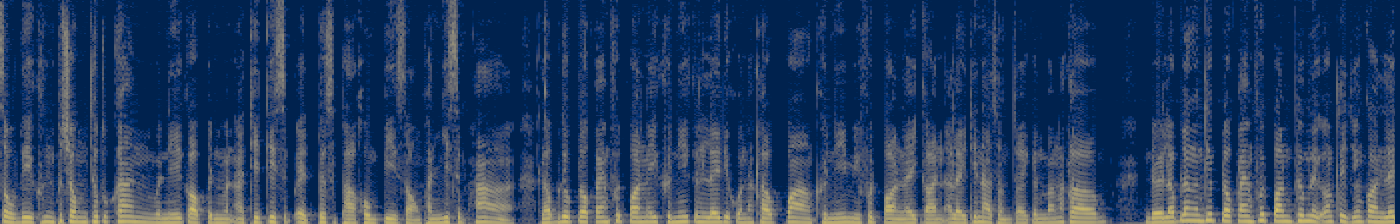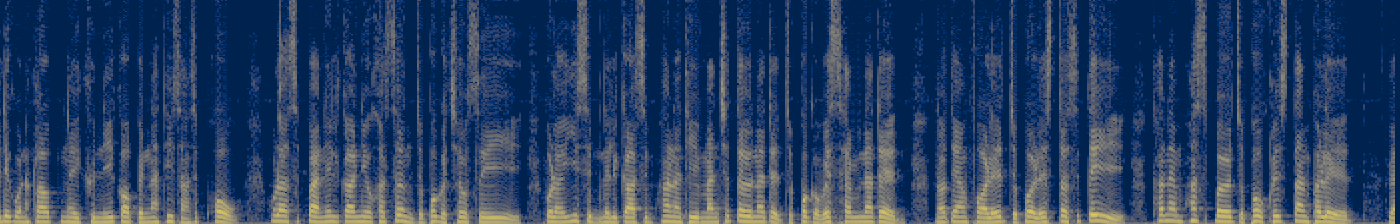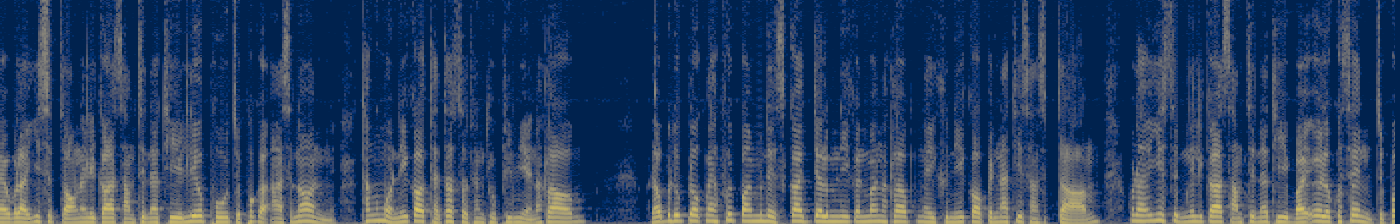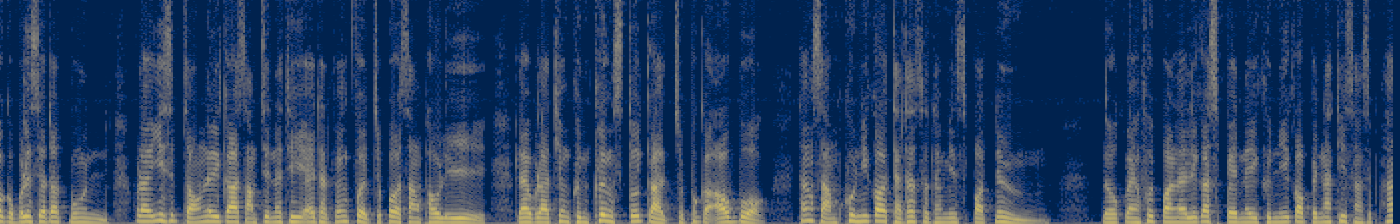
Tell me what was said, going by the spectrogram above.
สวัสดีคุณผู้ชมทุกๆท่าน วันนี้ก็เป็นวันอาทิตย์ที่ 11 พฤษภาคมปี 2025 เราไปดูโปรแกรมฟุตบอลในคืนนี้กันเลยดีกว่านะครับ ว่าคืนนี้มีฟุตบอลรายการอะไรที่น่าสนใจกันบ้างนะครับ โดยเราเริ่มกันที่โปรแกรมฟุตบอลพรีเมียร์ลีกอังกฤษกันก่อนเลยดีกว่านะครับ ในคืนนี้ก็เป็นนัดที่ 36 เวลา 18นาฬิกานิวคาสเซิลจะพบกับเชลซี เวลา 20นาฬิกา15นาทีแมนเชสเตอร์ยูไนเต็ดจะพบกับเวสต์แฮมยูไนเต็ดนอตติงแฮมฟอเรสต์จะพบเลสเตอร์ซิตี้ท็อตแนมฮัสเปอร์จะพบกับคริสตันพาเลต และเวลา 22นาฬิกา30นาทีเลี้ยวพูจะพบกับอาร์เซนอล ทั้งหมดนี้ก็ถ่ายทอดสดทางทูพรีเมียร์นะครับ เราไปดูโปรแกรมฟุตบอลบุนเดสกาเยอรมนีกันบ้างนะครับ ในคืนนี้ก็เป็นนัดที่ 33 เวลา 20นาฬิกา30นาทีไบเออร์เลคูเซนจะพบกับบริเซียดอทมุนเวลา 22นาฬิกา30นาทีไอทัดแฟรงเฟิร์ตจะพบกับซังเปาลี และเวลาเที่ยงคืนครึ่งสตุตการ์ดจะพบกับอัลบวก ทั้ง 3 คู่นี้ก็ถ่ายทอดสดทางมินสปอร์ตหนึ่ง โปรแกรมฟุตบอลลาลิกาสเปนในคืนนี้ก็เป็นนัดที่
